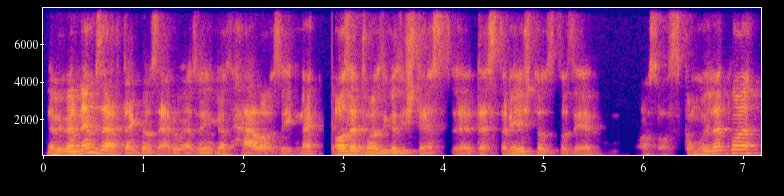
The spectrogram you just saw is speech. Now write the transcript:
De mivel nem zárták be az áruházainkat, hála az égnek, az lett volna az igazi teszt, tesztelést, az azért az, az komoly lett volna,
